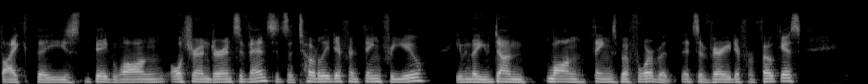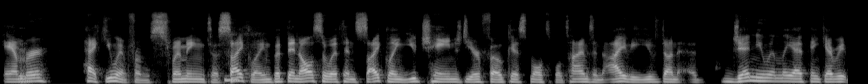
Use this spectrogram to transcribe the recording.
like these big, long ultra endurance events. It's a totally different thing for you, even though you've done long things before, but it's a very different focus. Amber, heck, you went from swimming to cycling, but then also within cycling, you changed your focus multiple times. And Ivy, you've done a, genuinely, I think every.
